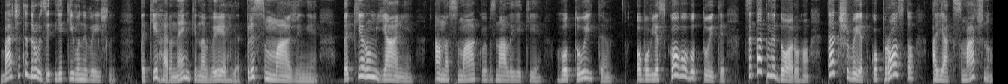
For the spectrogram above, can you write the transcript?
Бачите, друзі, які вони вийшли? Такі гарненькі на вигляд, присмажені, такі рум'яні. А на смак ви б знали які. Готуйте, обов'язково готуйте. Це так недорого, так швидко, просто, а як смачно.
